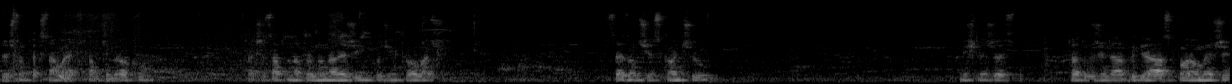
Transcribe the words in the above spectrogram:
Zresztą tak samo jak w tamtym roku. Także za to na pewno należy im podziękować. Sezon się skończył. Myślę, że ta drużyna wygrała sporo meczy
